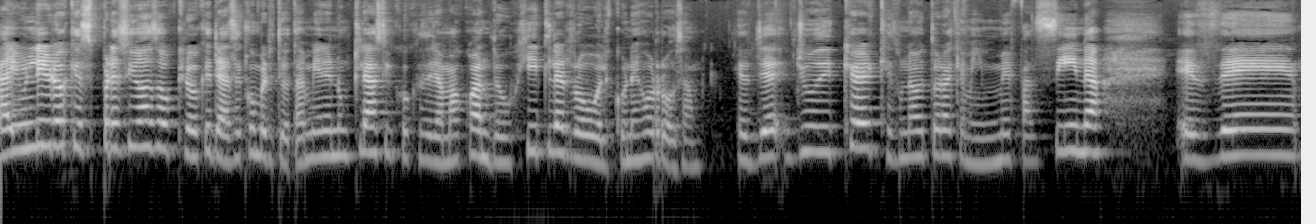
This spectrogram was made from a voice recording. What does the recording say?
Hay un libro que es precioso, creo que ya se convirtió también en un clásico, que se llama Cuando Hitler robó el conejo rosa. Es de Judith Kerr, que es una autora que a mí me fascina. Es de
